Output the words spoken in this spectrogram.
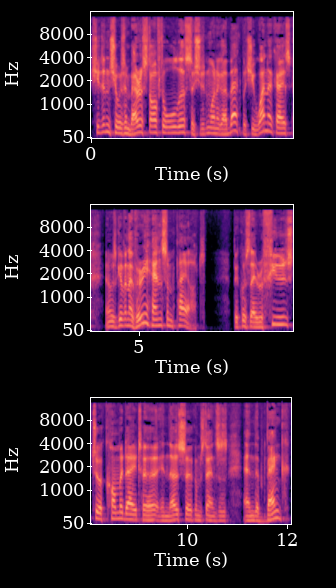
She didn't. She was embarrassed after all this, so she didn't want to go back. But she won her case and was given a very handsome payout because they refused to accommodate her in those circumstances. And the bank,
